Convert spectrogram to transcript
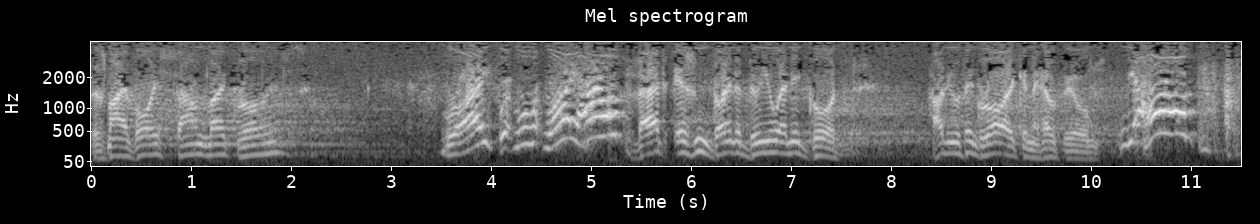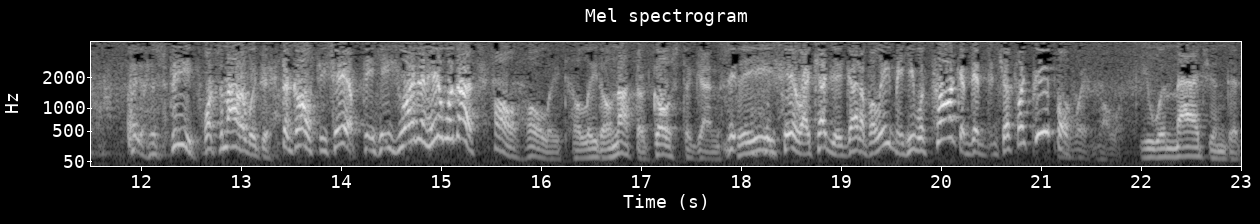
Does my voice sound like Roy's? Roy? Roy, help! That isn't going to do you any good. How do you think Roy can help you? Help! Hey, Steve, what's the matter with you? The ghost, he's here. He's right in here with us. Oh, holy Toledo, not the ghost again, He- He's here, I tell you. You gotta believe me. He was talking, just like people. Oh, wait, no. You imagined it,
